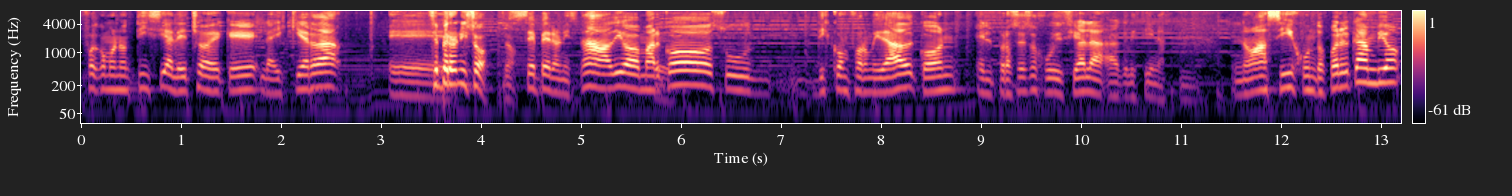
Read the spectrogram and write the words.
fue como noticia el hecho de que la izquierda... eh, Se peronizó. No. Se peronizó. No, digo, marcó su disconformidad con el proceso judicial a, a Cristina. No así Juntos por el Cambio.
